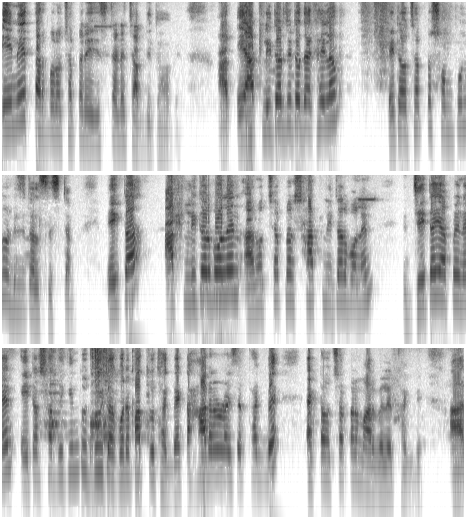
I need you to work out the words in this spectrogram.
এনে তারপর হচ্ছে আপনার এই স্টার্টে চাপ দিতে হবে। আর এই আট লিটার যেটা দেখাইলাম এটা হচ্ছে আপনার সম্পূর্ণ ডিজিটাল সিস্টেম এইটা আট লিটার বলেন আর হচ্ছে আপনার সাত লিটার বলেন, যেটাই আপনি নেন, এটার সাথে কিন্তু দুইটা করে পাত্র থাকবে। একটা হার্ডার রাইসের থাকবে, একটা হচ্ছে আপনার মার্বেলের থাকবে। আর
